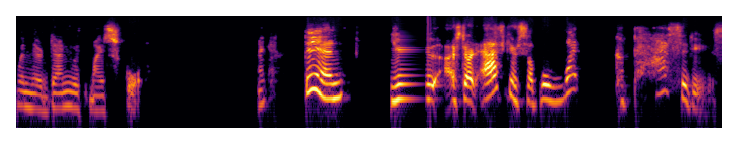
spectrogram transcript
when they're done with my school? Right? Then you start asking yourself, well, what capacities?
